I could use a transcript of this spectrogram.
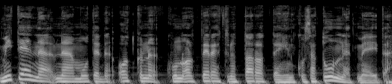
miten nämä muuten, ootko ne, kun olet perehtynyt tarotteihin, kun sä tunnet meitä?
